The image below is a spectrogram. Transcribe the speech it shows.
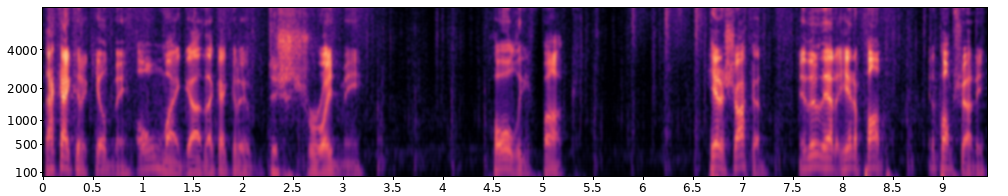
That guy could have killed me. Oh my god, that guy could have destroyed me. Holy fuck. He had a shotgun. He literally had a, he had a pump. He had a pump shotty.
